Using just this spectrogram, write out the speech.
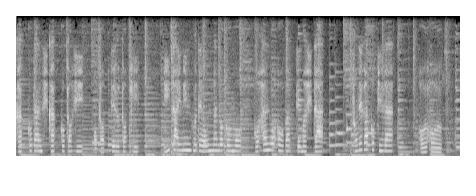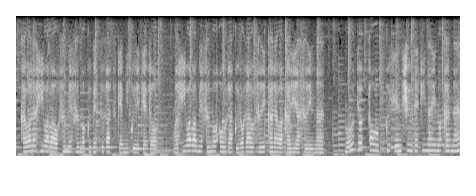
かっこ男子かっこ閉じ、を撮ってる時、いいタイミングで女の子も、ご飯を頬張ってました。それがこちら。ほうほう。河原ひわはオスメスの区別がつけにくいけど、マヒワはメスの方が黒が薄いからわかりやすいな。もうちょっと大きく編集できないのかな？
